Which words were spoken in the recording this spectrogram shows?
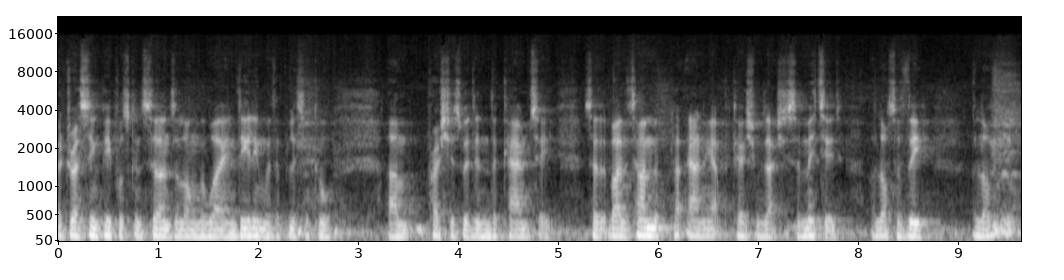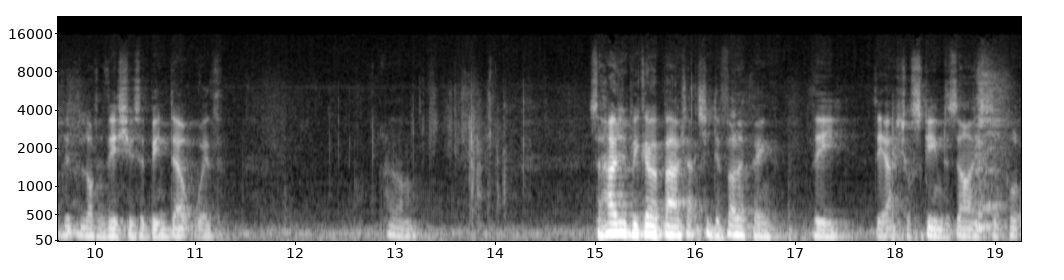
addressing people's concerns along the way and dealing with the political um, pressures within the county, so that by the time the planning application was actually submitted, a lot of the, a lot, a lot of the issues had been dealt with. Um, so how did we go about actually developing the, the actual scheme design to support,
